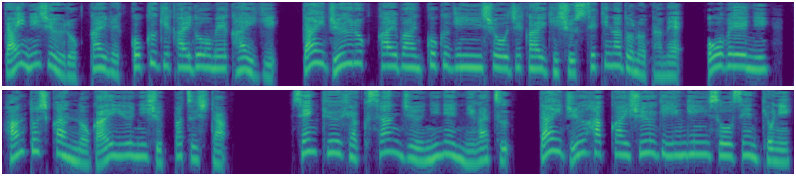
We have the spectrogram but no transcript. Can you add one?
第26回列国議会同盟会議、第16回万国議員商事会議出席などのため、欧米に半年間の外遊に出発した。1932年2月、第18回衆議院議員総選挙に、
